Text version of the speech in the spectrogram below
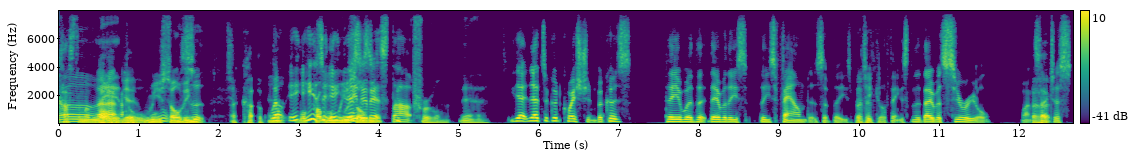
customer Oh, led? yeah, or were you solving it? A cu- Well, what, what here's- problem it- were you Where did solving? it start from? Yeah. Yeah, that's a good question because there were the, there were these these founders of these Uh-huh. particular things. and They were serial ones. They Uh-huh. just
